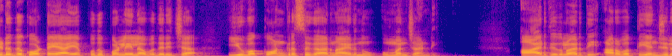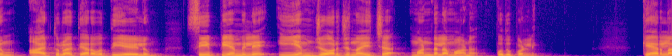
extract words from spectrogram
ഇടതു കോട്ടയായ പുതുപ്പള്ളിയിൽ അവതരിച്ച യുവ കോൺഗ്രസ്സുകാരനായിരുന്നു ഉമ്മൻചാണ്ടി. ആയിരത്തി തൊള്ളായിരത്തി അറുപത്തിയഞ്ചിലും ആയിരത്തി തൊള്ളായിരത്തി അറുപത്തിയേഴിലും സി പി എമ്മിലെ ഇ എം ജോർജ് നയിച്ച മണ്ഡലമാണ് പുതുപ്പള്ളി. കേരള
